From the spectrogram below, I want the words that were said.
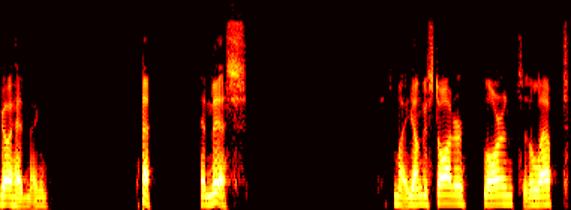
Go ahead, Megan. and this is my youngest daughter, Lauren, to the left.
